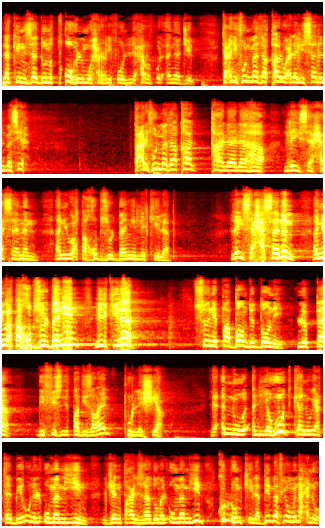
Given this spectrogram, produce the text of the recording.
لكن زادوا نطقوه المحرفون اللي حرفوا الأناجيل. تعرفون ماذا قالوا على لسان المسيح؟ تعرفون ماذا قال؟ قال لها ليس حسنا أن يعطى خبز البنين للكلاب. ليس حسنا أن يعطى خبز البنين للكلاب. Ce n'est pas bon de donner le des fils d'État d'Israël pour les chiens. لأنه اليهود كانوا يعتبرون الأمميين الجنتايلز هذوما الأمميين كلهم كلاب بما فيهم نحن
